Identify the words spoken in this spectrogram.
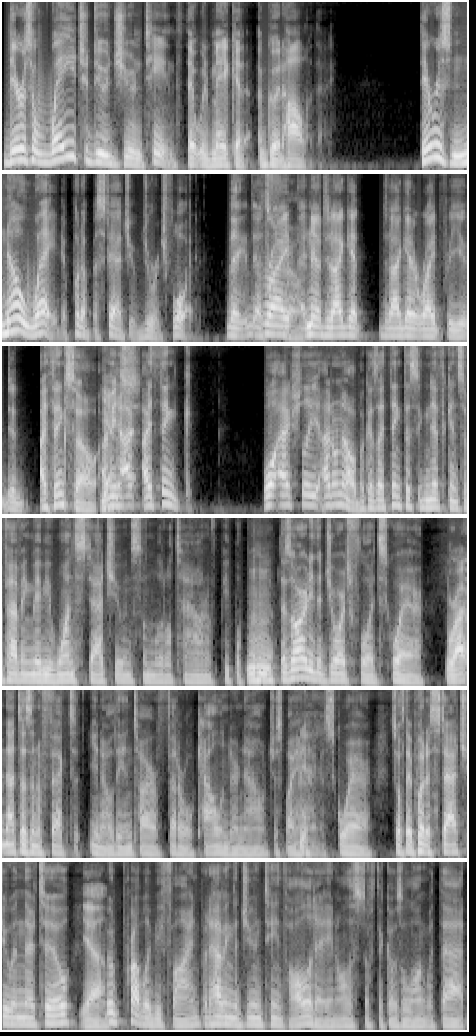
there's a way to do Juneteenth that would make it a good holiday. there is no way to put up a statue of George Floyd. They, That's right? true. No, did I get did I get it right for you? Did I think so. I mean, I, I think. Well, actually, I don't know because I think the significance of having maybe one statue in some little town of people. putting up, there's already the George Floyd Square, Mm-hmm. Right. and that doesn't affect you know the entire federal calendar now just by having a square. So if they put a statue in there too, Yeah. it would probably be fine. But having the Juneteenth holiday and all the stuff that goes along with that,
